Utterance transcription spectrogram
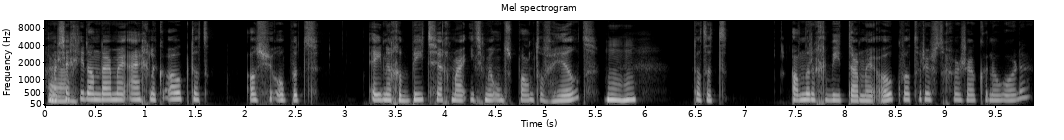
Maar zeg je dan daarmee eigenlijk ook dat als je op het ene gebied zeg maar iets meer ontspant of heelt, Mhm. dat het andere gebied daarmee ook wat rustiger zou kunnen worden?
